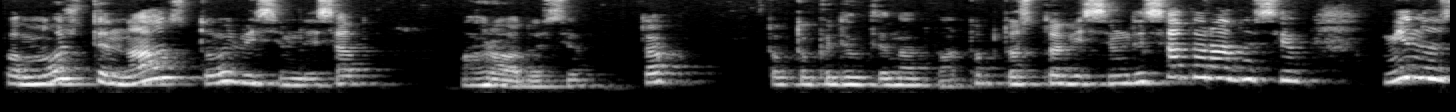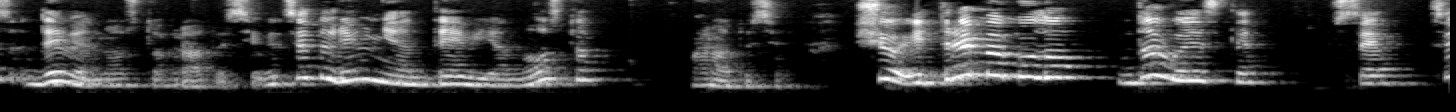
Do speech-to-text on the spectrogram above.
помножити на 180 градусів. Так? Тобто поділити на 2. Тобто 180 градусів мінус 90 градусів. І це дорівнює 90 градусів. Що і треба було довести. Все, це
